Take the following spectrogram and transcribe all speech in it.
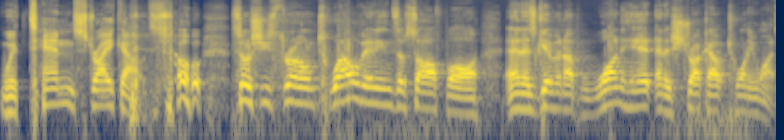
with ten strikeouts. So so she's thrown twelve innings of softball and has given up one hit and has struck out twenty one.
